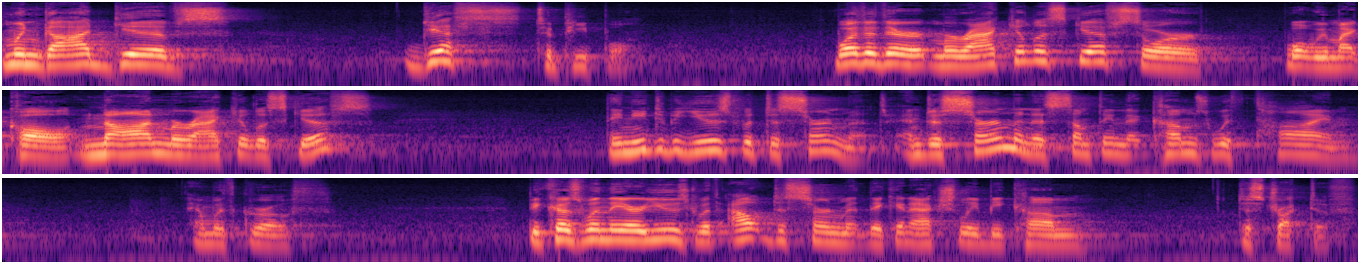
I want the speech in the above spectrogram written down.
when God gives gifts to people, whether they're miraculous gifts or what we might call non miraculous gifts, they need to be used with discernment. And discernment is something that comes with time and with growth. Because when they are used without discernment, they can actually become destructive.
